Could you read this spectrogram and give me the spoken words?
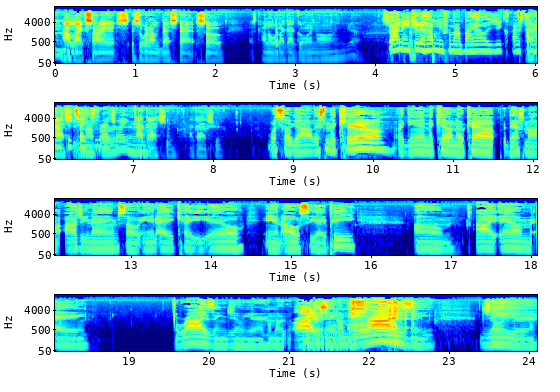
Mm-hmm. I like science. Is what I'm best at. So that's kind of what I got going on. Yeah, So I need you to help me for my biology class that I I, have to you. take Nah, to graduate. real. I got you. I got you. What's up, y'all? It's Nakel. Again, Nakel No Cap. That's my IG name. So N A K E L N O C A P. Um, I am a rising junior. I'm a Rising. I'm a rising junior,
